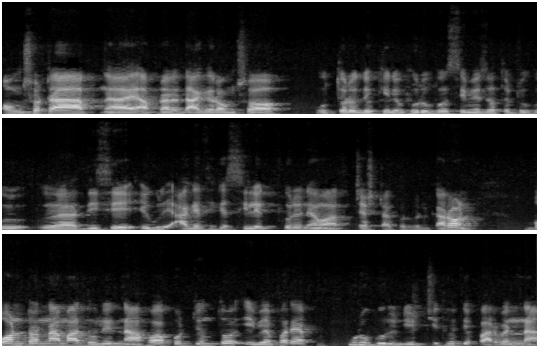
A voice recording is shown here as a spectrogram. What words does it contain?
অংশটা আপনার দাগের অংশ, উত্তরে, দক্ষিণে, পূর্ব, পশ্চিমে যতটুকু দিছে, এগুলি আগে থেকে সিলেক্ট করে নেওয়ার চেষ্টা করবেন। কারণ বন্টন নামা দলিল না হওয়া পর্যন্ত এ ব্যাপারে আপনি পুরোপুরি নিশ্চিত হতে পারবেন না।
